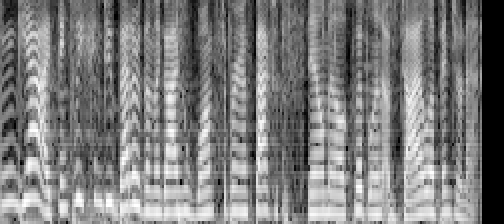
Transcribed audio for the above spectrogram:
Mm, yeah, I think we can do better than the guy who wants to bring us back to the snail mail equivalent of dial up internet.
